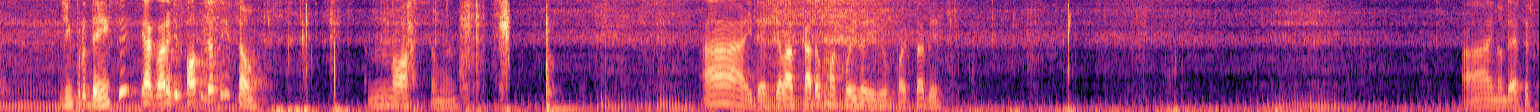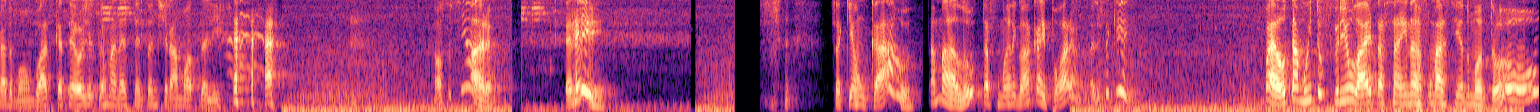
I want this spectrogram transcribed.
De imprudência e agora de falta de atenção. Nossa, mano. Ai, deve ter lascado alguma coisa aí, viu? Pode saber. Ai, não deve ter ficado bom. Boatos que até hoje ele permanece tentando tirar a moto dali. Nossa senhora. Pera aí. Isso aqui é um carro? Tá maluco? Tá fumando igual uma caipora? Olha isso aqui. Pai, ou tá muito frio lá e tá saindo a fumacinha do motor, ou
